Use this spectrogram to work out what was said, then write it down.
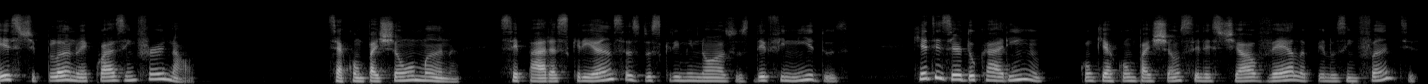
este plano é quase infernal. Se a compaixão humana separa as crianças dos criminosos definidos, que dizer do carinho com que a compaixão celestial vela pelos infantes?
